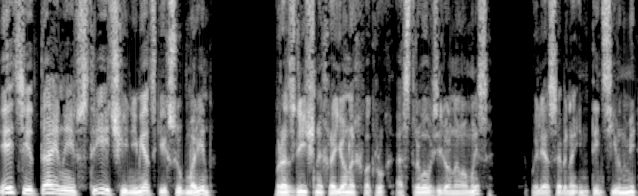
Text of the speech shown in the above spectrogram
Эти тайные встречи немецких субмарин в различных районах вокруг островов Зеленого мыса были особенно интенсивными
